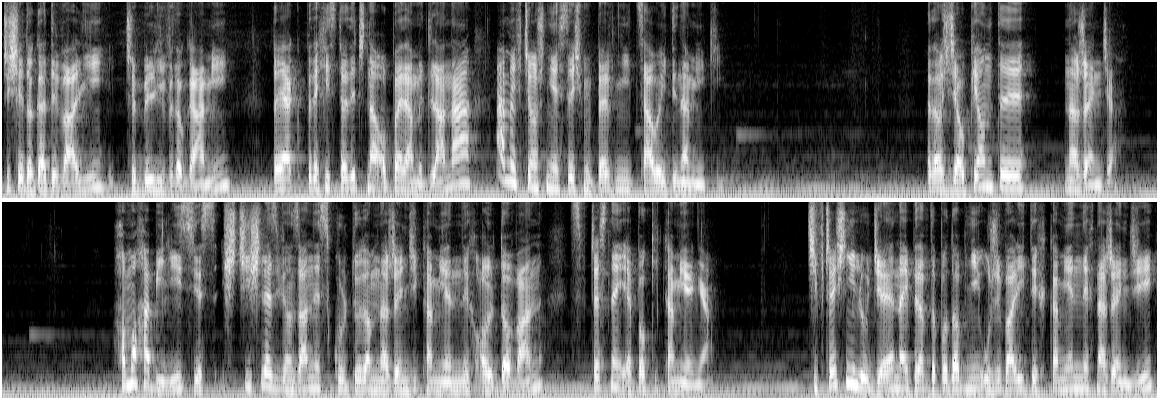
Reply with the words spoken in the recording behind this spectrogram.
Czy się dogadywali, czy byli wrogami? To jak prehistoryczna opera mydlana, a my wciąż nie jesteśmy pewni całej dynamiki. Rozdział 5. Narzędzia. Homo habilis jest ściśle związany z kulturą narzędzi kamiennych Oldowan z wczesnej epoki kamienia. Ci wcześni ludzie najprawdopodobniej używali tych kamiennych narzędzi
